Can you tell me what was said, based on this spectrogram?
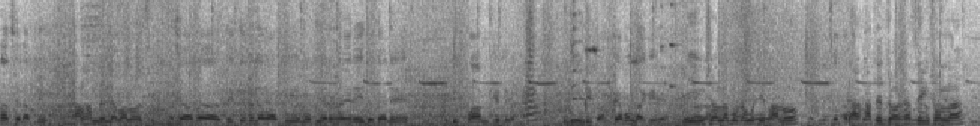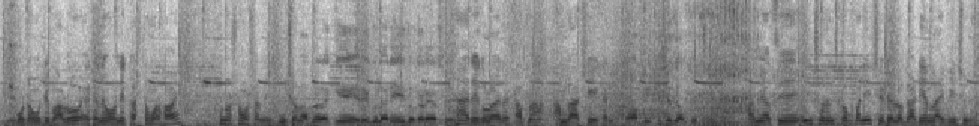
কেমন আছেন আপনি? আলহামদুলিল্লাহ ভালো আছি। আচ্ছা আমরা দেখতে পেলাম আপনি মতিয়ার ভাইয়ের এই দোকানে একটি পান খেলেন। জি। পান কেমন লাগে? এই ইনশাল্লাহ মোটামুটি ভালো। তার হাতে যশ আছে ইনশাল্লাহ মোটামুটি ভালো। এখানে অনেক কাস্টমার হয় কোনো সমস্যা নেই ইনশাল্লাহ। আপনারা কি রেগুলারই এই দোকানে আছে হ্যাঁ রেগুলার আপনার আমরা আসি এখানে। আপনি কিসে জব করছেন? আমি আছি ইন্স্যুরেন্স কোম্পানি সেটা হলো গার্ডিয়ান লাইফ ইন্স্যুরেন্স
